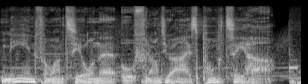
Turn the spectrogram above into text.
Mehr Informationen auf radio1.ch.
